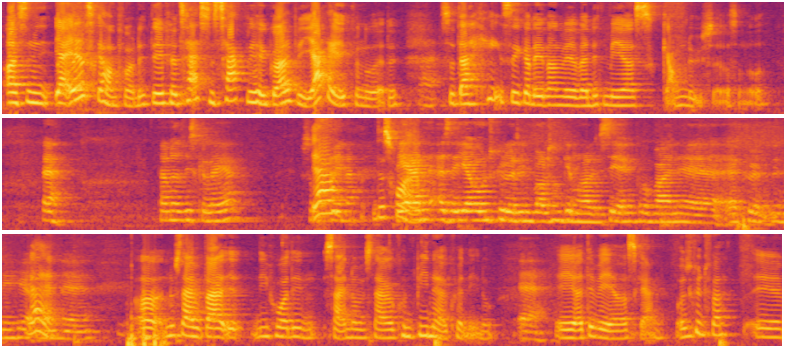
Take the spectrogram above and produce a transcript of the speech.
Og sådan, jeg elsker ham for det. Det er fantastisk tak, vi kan gøre det, for jeg kan ikke finde ud af det. Nej. Så der er helt sikkert et eller andet med at være lidt mere skamløs eller sådan noget. Ja. Der er noget, vi skal lære som Ja, kvinder. det tror det er, jeg. Altså, jeg undskylder, det er en voldsom generalisering på vegne af, af kønnene, det her. Ja, ja. Men, øh, Og nu snakker vi bare lige hurtigt sejt, når vi snakker kun binære køn lige nu. ja. Øh, og det vil jeg også gerne. Undskyld for. Øh,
